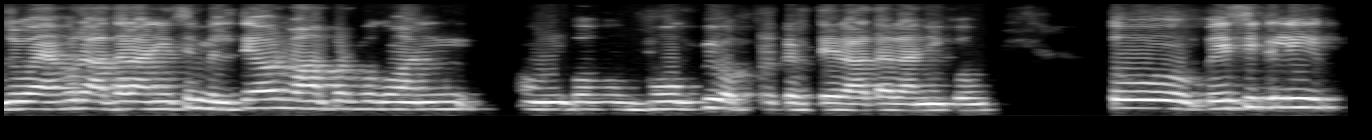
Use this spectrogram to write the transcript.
जो है वो राधा रानी से मिलते हैं और वहाँ पर भगवान उनको भोग भी ऑफ़र करते हैं राधा रानी को। तो बेसिकली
